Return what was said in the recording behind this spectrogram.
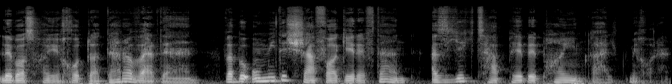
لباسهای خود را درآوردهاند و به امید شفا گرفتن از یک تپه به پایین قلب می‌خورند.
